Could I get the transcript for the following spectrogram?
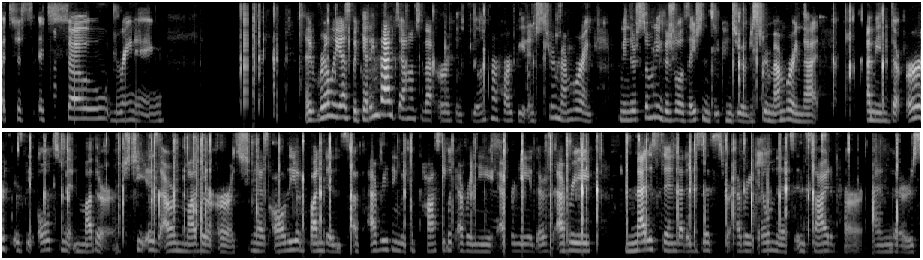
it's just it's so draining. It really is. But getting back down onto that earth and feeling her heartbeat and just remembering, I mean, there's so many visualizations you can do and just remembering that, I mean, the earth is the ultimate mother. She is our mother earth. She has all the abundance of everything we could possibly ever need, ever need. There's every medicine that exists for every illness inside of her. And there's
